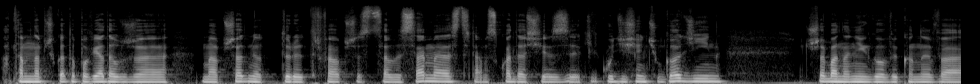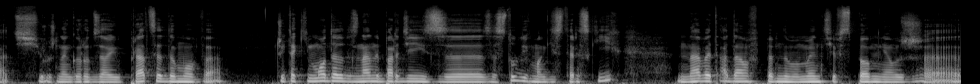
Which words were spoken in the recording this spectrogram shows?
A tam na przykład opowiadał, że ma przedmiot, który trwa przez cały semestr, tam składa się z kilkudziesięciu godzin, trzeba na niego wykonywać różnego rodzaju prace domowe czyli taki model znany bardziej z, ze studiów magisterskich. Nawet Adam w pewnym momencie wspomniał, że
